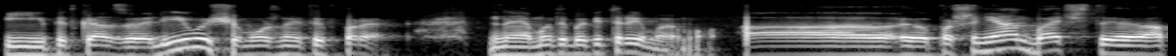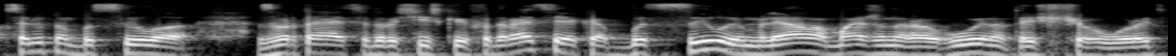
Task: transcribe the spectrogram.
і підказує Алієву, що можна йти вперед. Не, Ми тебе підтримуємо. А е, Пашинян, бачите, абсолютно безсило звертається до Російської Федерації, яка безсило і мляво майже не реагує на те, що говорить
